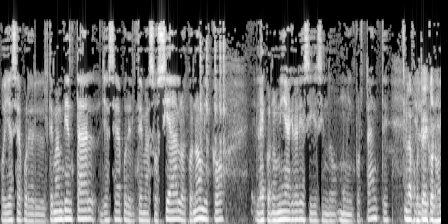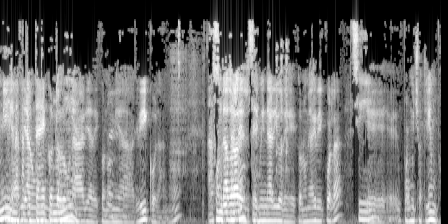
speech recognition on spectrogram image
o ya sea por el tema ambiental, ya sea por el tema social o económico, la economía agraria sigue siendo muy importante. En la Facultad de Economía la había de Economía. una área de economía agrícola, ¿no? Fundadora del Seminario de Economía Agrícola eh, por mucho tiempo.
